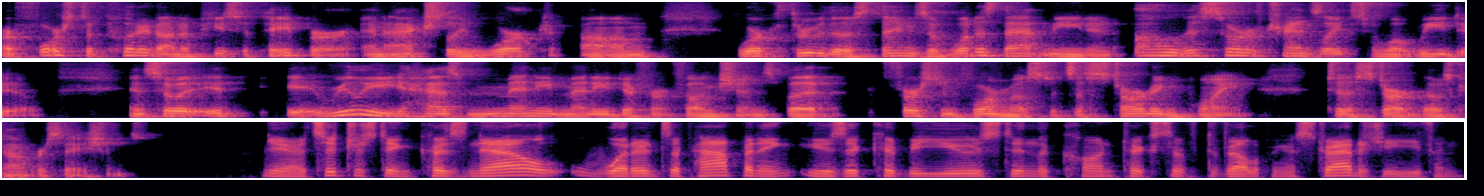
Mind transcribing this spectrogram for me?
are forced to put it on a piece of paper and actually work um, work through those things of what does that mean, and oh, this sort of translates to what we do. And so it it really has many many different functions, but first and foremost, it's a starting point to start those conversations. Yeah, it's interesting because now what ends up happening is it could be used in the context of developing a strategy, even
